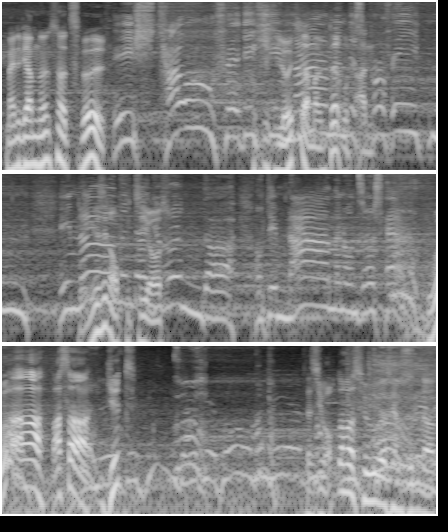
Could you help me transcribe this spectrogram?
Ich meine, wir haben 1912. Ich taufe dich sich die im Leute da mal im an. Propheten, im Die sehen auch witzig der aus. Gründer und im Namen unseres Herrn. Uah, Wasser, Git. Das ist überhaupt noch was Höheres, ja ein Wunder.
